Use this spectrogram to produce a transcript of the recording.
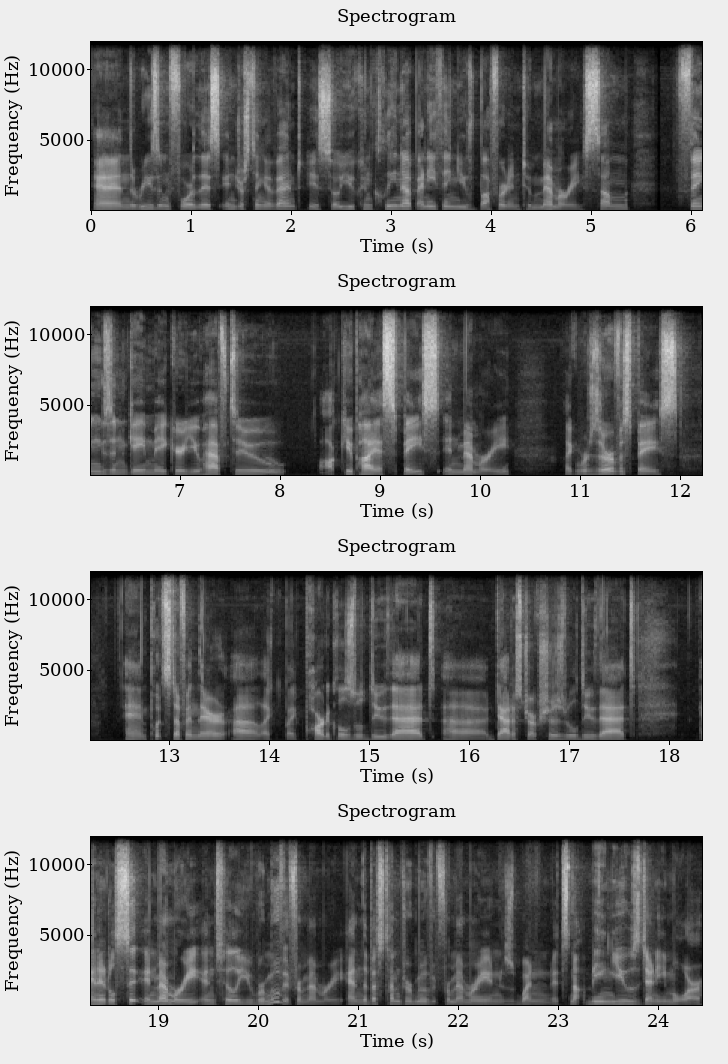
And the reason for this interesting event is so you can clean up anything you've buffered into memory. Some things in GameMaker you have to occupy a space in memory, like reserve a space, and put stuff in there. Uh, like like particles will do that, uh, data structures will do that, and it'll sit in memory until you remove it from memory. And the best time to remove it from memory is when it's not being used anymore,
